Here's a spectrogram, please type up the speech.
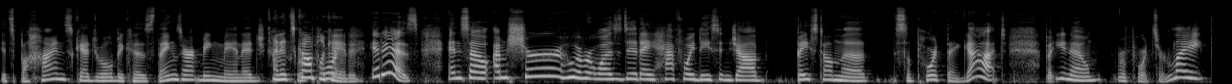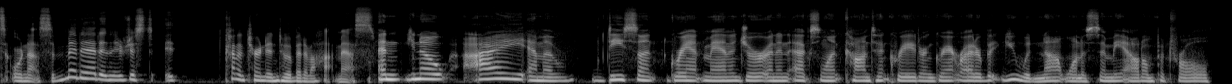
It's behind schedule because things aren't being managed. And it's complicated. It is. And so I'm sure whoever it was did a halfway decent job based on the support they got. But, you know, reports are late or not submitted, and they're just, it kind of turned into a bit of a hot mess. And you know, I am a decent grant manager and an excellent content creator and grant writer, but you would not want to send me out on patrol.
